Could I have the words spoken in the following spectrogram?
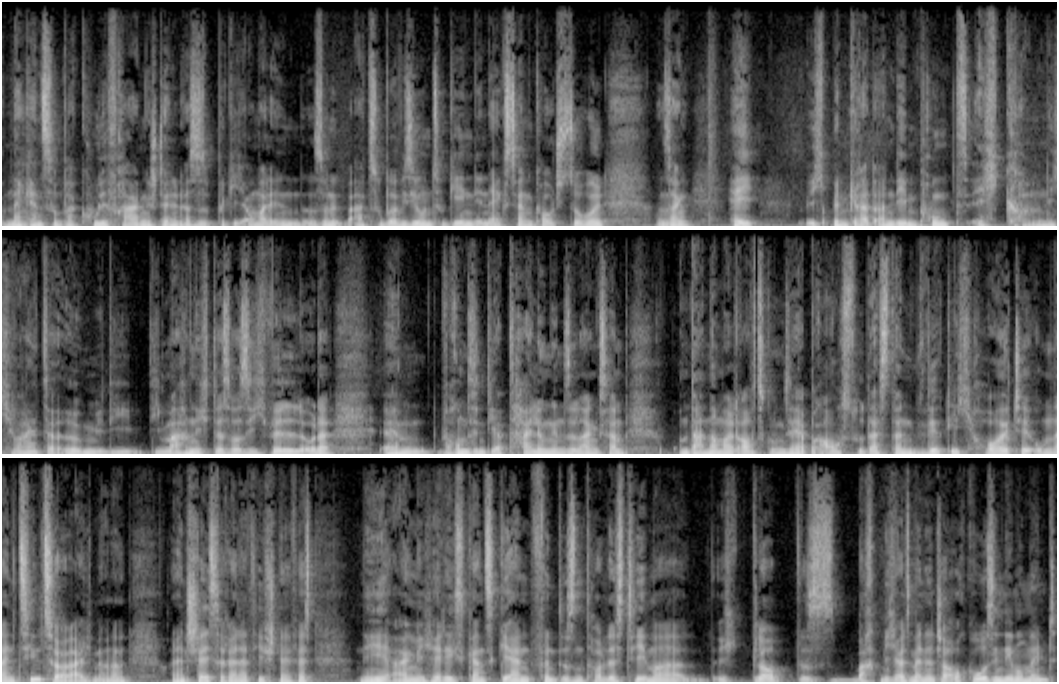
Und dann kannst du ein paar coole Fragen stellen. Also wirklich auch mal in so eine Art Supervision zu gehen, den externen Coach zu holen und sagen, hey, ich bin gerade an dem Punkt, ich komme nicht weiter. Irgendwie, die, die machen nicht das, was ich will. Oder ähm, warum sind die Abteilungen so langsam? Und dann nochmal drauf zu gucken, ja, brauchst du das dann wirklich heute, um dein Ziel zu erreichen? Und dann, und dann stellst du relativ schnell fest, nee, eigentlich hätte ich es ganz gern, finde es ein tolles Thema. Ich glaube, das macht mich als Manager auch groß in dem Moment,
